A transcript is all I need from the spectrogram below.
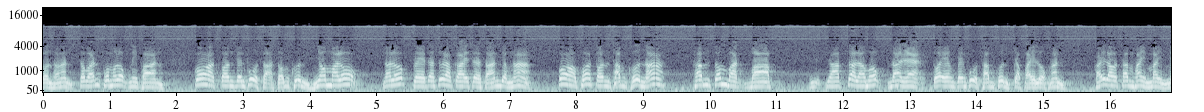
ตนเท่านั้น สวรรค์พรมโลกนิพพาน ก็ตนเป็นผู้สะสมขึ้น ยมมาโลกนรกเปรตอสุรกายเสสารเบื้องหน้า ก็เพราะตนทำขึ้นนะทำสมบัติบาปหยาบสารมกได้แหละ ตัวเองเป็นผู้ทำขึ้นจะไปโลกนั้นใครเราทำให้ไม่เม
